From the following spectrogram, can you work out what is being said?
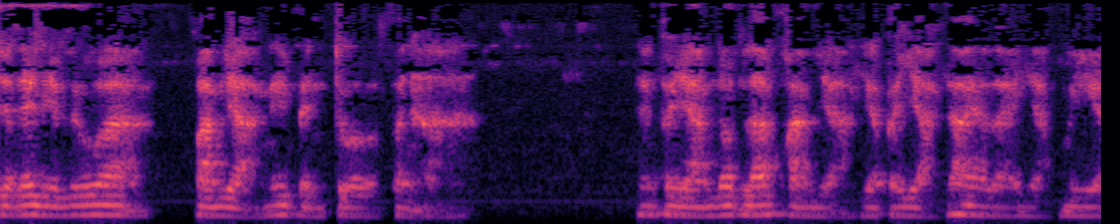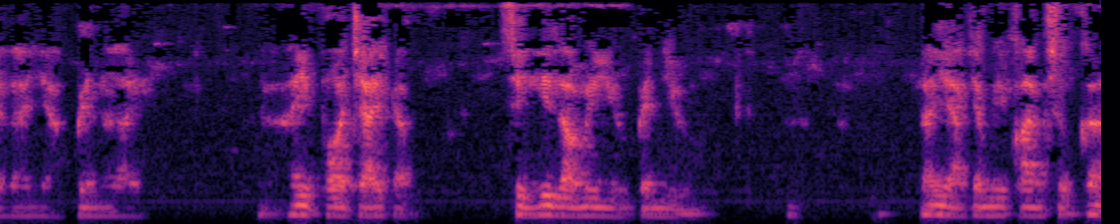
จะได้เรียนรู้ว่าความอยากนี่เป็นตัวปัญหา นั้นพยายามลดละความอยาก อย่าไปอยากได้อะไร อยากมีอะไร อยากเป็นอะไร ให้พอใจกับสิ่งที่เรามีอยู่เป็นอยู่ ถ้าอยากจะมีความสุขก็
